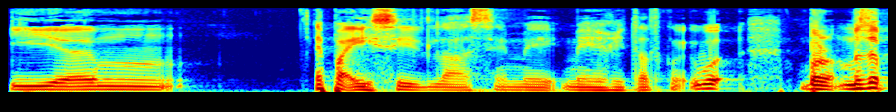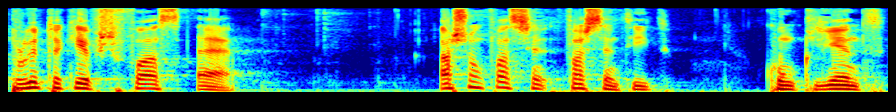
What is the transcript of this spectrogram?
E, um, epá, e saí de lá assim meio, meio irritado com Bom, mas a pergunta que eu vos faço é: acham que faz, faz sentido que um cliente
